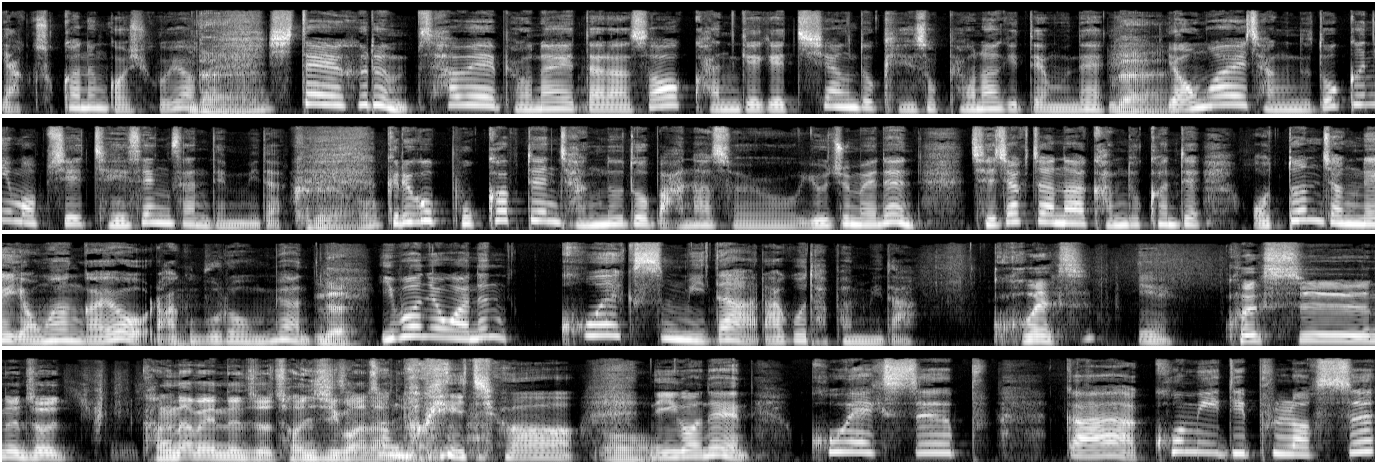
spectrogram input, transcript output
약속하는 것이고요. 네. 시대의 흐름, 사회의 변화에 따라서 관객의 취향도 계속 변하기 때문에 네. 영화의 장르도 끊임없이 재생산됩니다. 그래요. 그리고 복합된 장르도 많아서요. 요즘에는 제작자나 감독한테 어떤 장르의 영화인가요? 라고 물어보면 네. 이번 영화는 코엑스입니다. 라고 답합니다. 코엑스? 예. 코엑스는 저 강남에 있는 저 전시관 아니에요? 삼성동이죠. 어. 이거는 코엑스가 코미디 플러스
